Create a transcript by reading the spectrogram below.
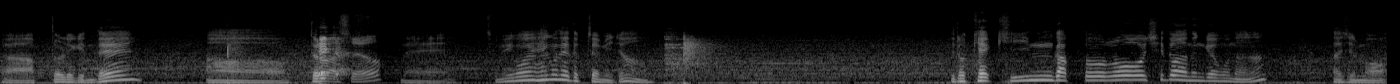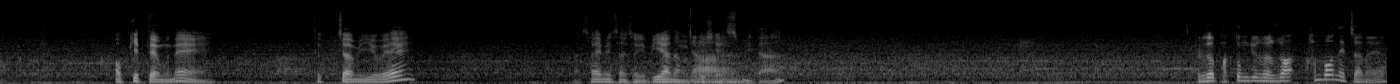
자, 앞돌리기인데 어, 들어갔어요. 네. 지금 이거 행운의 득점이죠. 이렇게 긴 각도로 시도하는 경우는 사실 뭐 없기 때문에 득점 이후에 서혜민 선수에게 미안함을 야. 표시했습니다. 그래도 박동준 선수 한 번 했잖아요.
